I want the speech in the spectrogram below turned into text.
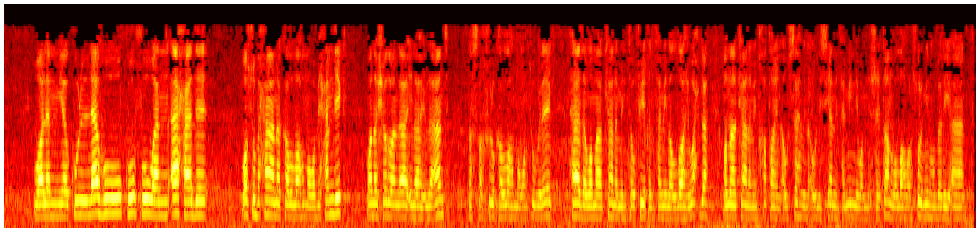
ولم يكن له كفوا أحد. وسبحانك اللهم وبحمدك ونشهد أن لا إله إلا أنت نستغفرك اللهم ونتوب إليك. هذا وما كان من توفيق فمن الله وحده وما كان من خطأ أو سهو أو نسيان فمني ومن الشيطان والله ورسوله منه بريئان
